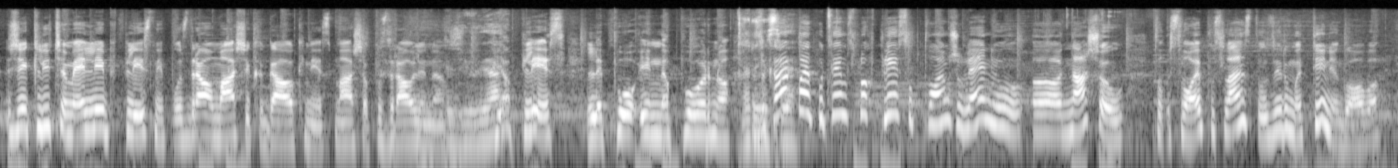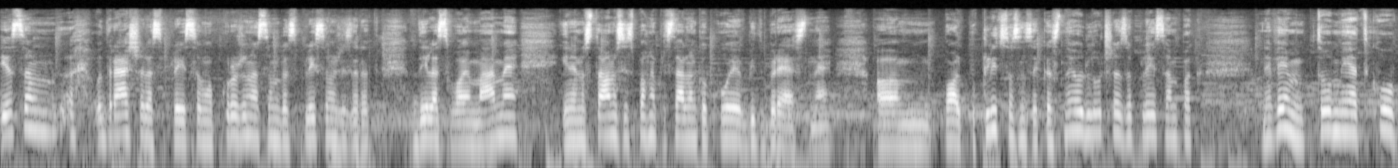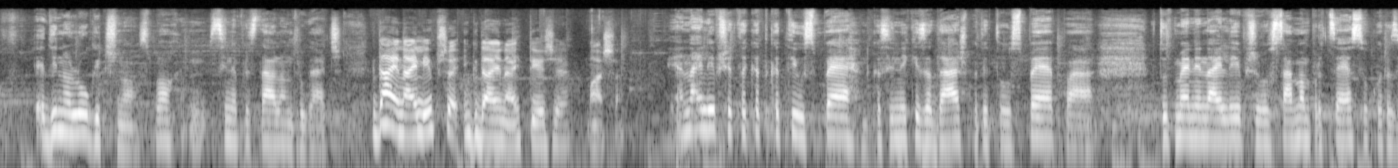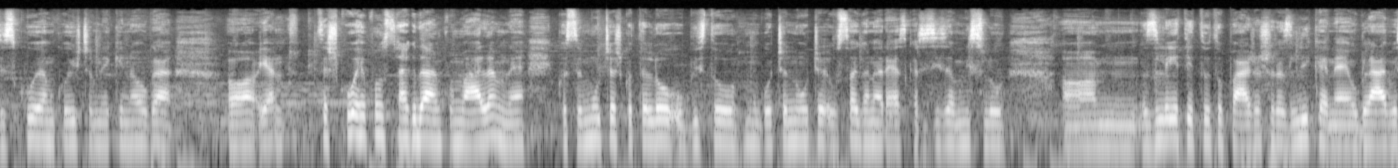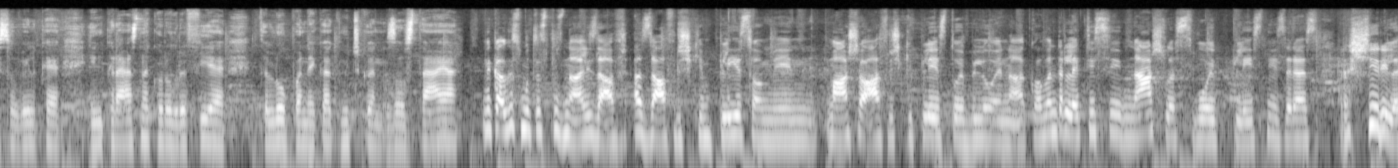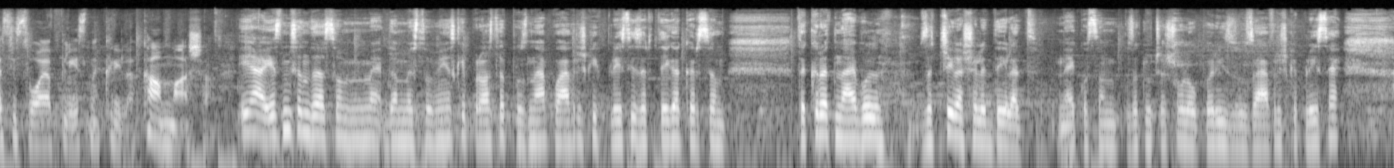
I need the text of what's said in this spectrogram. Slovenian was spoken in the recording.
Že kliče me lep plesni pozdrav Maši Kagao Knes. Maša, pozdravljena. Živja. Ja, ples, lepo in naporno. Res Zakaj je. pa je potem sploh ples v tvojem življenju uh, našel svoje poslanstvo oziroma ti njegovo? Jaz sem eh, odraščala s plesom, obkrožena sem bila s plesom že zaradi dela svoje mame in enostavno si sploh ne predstavljam, kako je biti brez. Ne? Um, poklicno sem se kasneje odločila za ples, ampak ne vem, to mi je tako edino logično, sploh si ne predstavljam drugače. Kdaj je najlepše in kdaj je najtežje, Maša? Ja, najlepše je takrat, ko ti uspe, ko si nekaj zadaš, pa ti to uspe. Pa tudi meni je najlepše v samem procesu, ko raziskujem, ko iščem nekaj novega. O, ja, težko je pa vsak dan po malem, ne? ko se mučeš, ko telo v bistvu mogoče noče vsega narediti, kar si si zamislil. Um, z leti tudi opažaš razlike, ne? v glavi so velike in krasne koreografije, telo pa nekako mičken zaostaja. Nekako smo te spoznali z, Af z afriškim plesom in Maša, afriški ples, to je bilo enako. Vendar le ti si našla svoj plesni izraz, razširila si svoja plesna krila. Kam, Maša? Ja, jaz mislim, da, me, da me slovenski prostor pozna po afriških plesih, zaradi tega, ker sem takrat najbolj začela šele delati, ne, ko sem zaključila šolo v Parizu za afriške plese.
